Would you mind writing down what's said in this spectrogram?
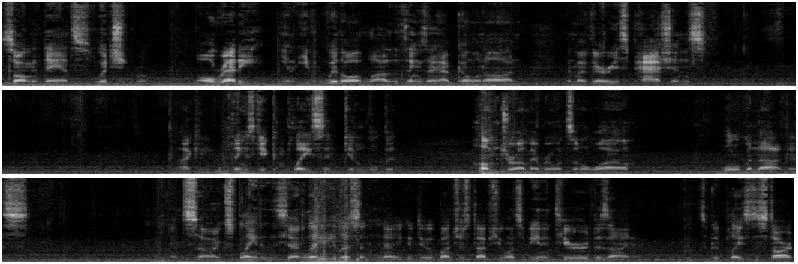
song and dance, which already, you know, even with all, a lot of the things I have going on and my various passions, I can things get complacent, get a little bit humdrum every once in a while, a little monotonous. And so I explained to this young lady, listen, you know, you could do a bunch of stuff. She wants to be an interior designer. It's a good place to start.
